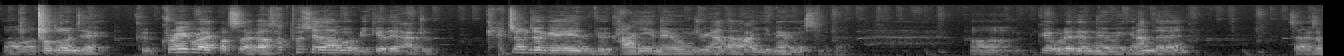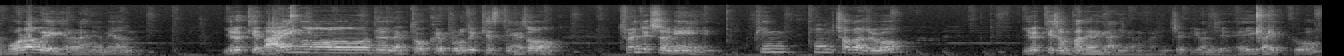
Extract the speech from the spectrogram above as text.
어, 저도 이제 그 크레이그 라이트 박사가 사토시라고 믿게 된 아주 결정적인 그 강의 내용 중에 하나가 이 내용이었습니다. 어, 꽤 오래된 내용이긴 한데 자, 그래서 뭐라고 얘기를 하냐면 이렇게 miner들 네트워크의 broadcasting에서 transaction이 핑퐁 쳐가지고 이렇게 전파되는 게 아니라는 거예요. 즉 이건 이제 A가 있고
